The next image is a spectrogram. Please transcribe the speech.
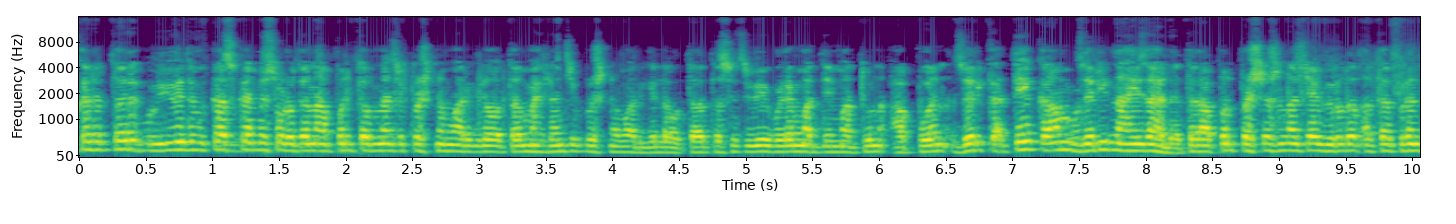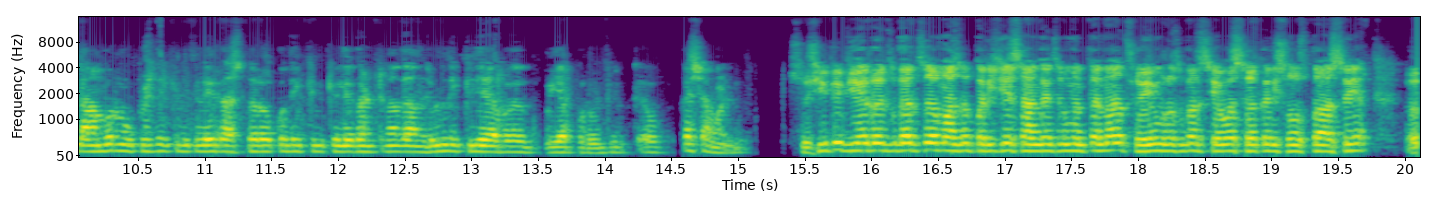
खर तर विविध विकास कामे सोडवताना आपण तरुणांचे प्रश्न मार्गी लावता महिलांचे प्रश्न मार्गी लावता तसेच वेगवेगळ्या माध्यमातून आपण जरी ते काम जरी नाही झालं तर आपण प्रशासनाच्या विरोधात आतापर्यंत आमरण उपोष देखील केले रास्ता रोको देखील केले घंटनाद आंदोलन देखील या- यापूर्वी कशा म्हणले? सुशित बेरोजगारचा माझा परिचय सांगायचं म्हणताना स्वयंरोजगार सेवा सहकारी संस्था असे अ,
